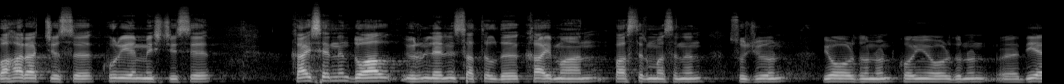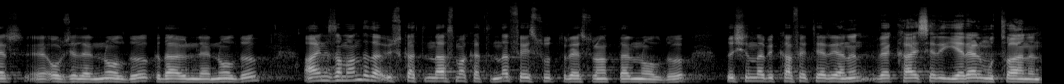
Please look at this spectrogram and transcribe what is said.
baharatçısı, kuru yemişçisi, Kayseri'nin doğal ürünlerinin satıldığı kaymağın, pastırmasının, sucuğun, yoğurdunun, koyun yoğurdunun, e, diğer e, objelerinin olduğu, gıda ürünlerinin olduğu, aynı zamanda da üst katında, asma katında fast food restoranların olduğu, dışında bir kafeteryanın ve Kayseri yerel mutfağının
